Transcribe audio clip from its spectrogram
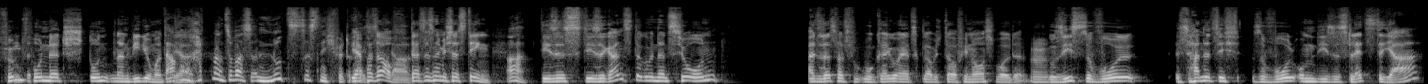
500 Stunden an Videomaterial. Warum hat man sowas und nutzt es nicht für 30 Ja, pass auf, Jahre? das ist nämlich das Ding. Ah. Dieses, diese ganze Dokumentation, also das, was, wo Gregor jetzt, glaube ich, darauf hinaus wollte. Mhm. Du siehst sowohl, es handelt sich sowohl um dieses letzte Jahr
